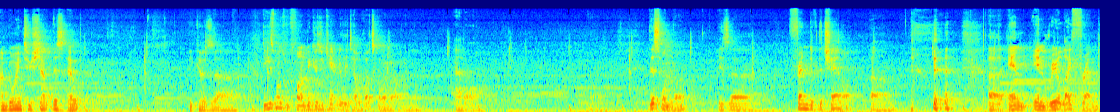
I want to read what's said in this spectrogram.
I'm going to shout this out because uh, these ones were fun because you can't really tell what's going on in them at all. Uh, this one though is a friend of the channel um, uh, and in real life friend,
